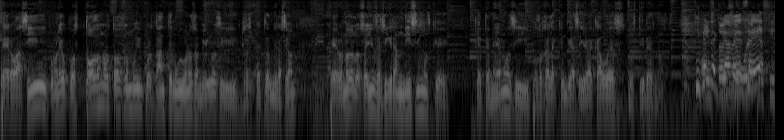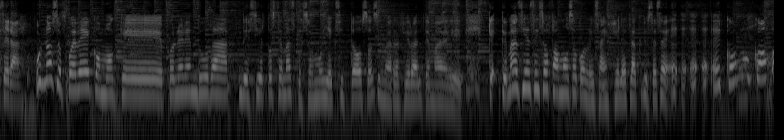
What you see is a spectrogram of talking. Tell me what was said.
pero así, como le digo, pues todos, ¿no? todos son muy importantes, muy buenos amigos y respeto y admiración, pero uno de los sueños así grandísimos que, que tenemos y pues ojalá que un día se lleve a cabo es los Tigres del Norte. Fíjate Estoy que a segura veces que así será. uno se puede como que poner en duda de ciertos temas que son muy exitosos y me refiero al tema de que, que más bien se hizo famoso con Luis Ángeles Flaco y usted sabe, eh, eh, eh, eh, ¿cómo, cómo,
